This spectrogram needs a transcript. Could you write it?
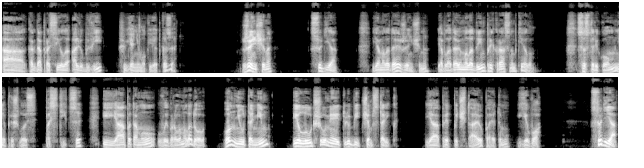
а когда просила о любви, я не мог ей отказать. Женщина. Судья. Я молодая женщина и обладаю молодым прекрасным телом. Со стариком мне пришлось поститься, и я потому выбрала молодого. Он неутомим и лучше умеет любить, чем старик. Я предпочитаю поэтому его. Судья.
